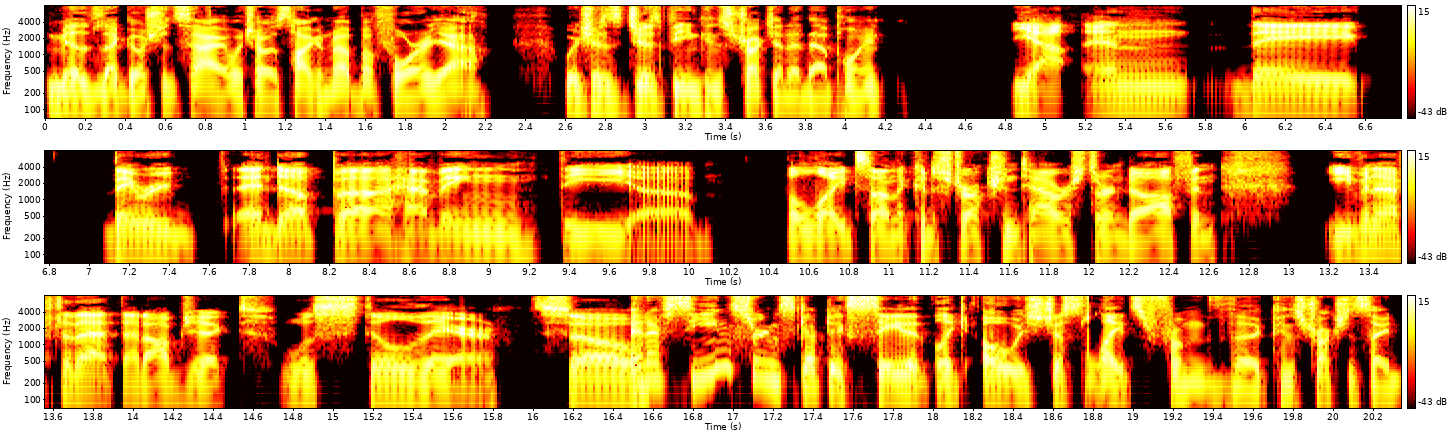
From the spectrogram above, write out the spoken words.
la which I was talking about before. Yeah, which is just being constructed at that point. Yeah, and they they were end up uh, having the uh, the lights on the construction towers turned off, and even after that, that object was still there. So, and I've seen certain skeptics say that, like, oh, it's just lights from the construction site,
